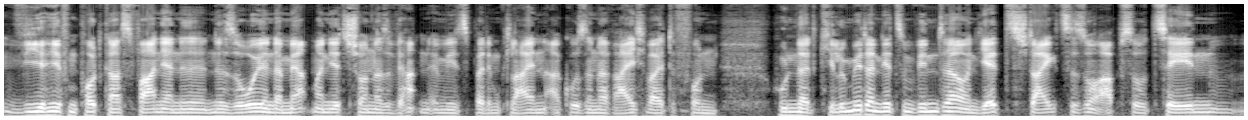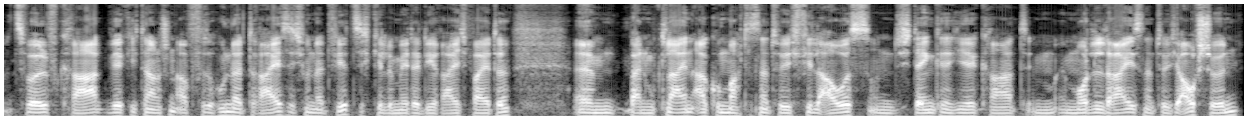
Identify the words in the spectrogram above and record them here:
wir hier vom Podcast fahren ja eine, eine Zoe und da merkt man jetzt schon, also wir hatten irgendwie jetzt bei dem kleinen Akku so eine Reichweite von 100 Kilometern jetzt im Winter und jetzt steigt sie so ab so 10, 12 Grad wirklich dann schon auf 130, 140 Kilometer die Reichweite. Ähm, bei einem kleinen Akku macht das natürlich viel aus und ich denke hier gerade im, im, Model 3 ist natürlich auch schön,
